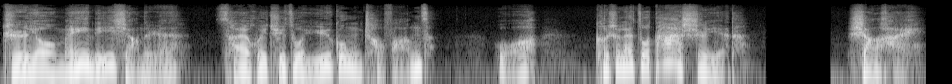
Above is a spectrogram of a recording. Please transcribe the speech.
只有没理想的人才会去做愚公炒房子，我可是来做大事业的。上海，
